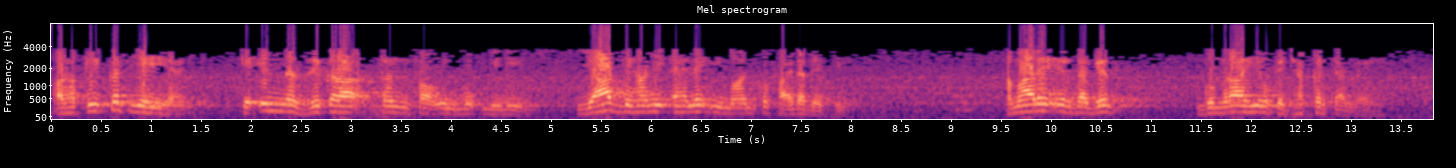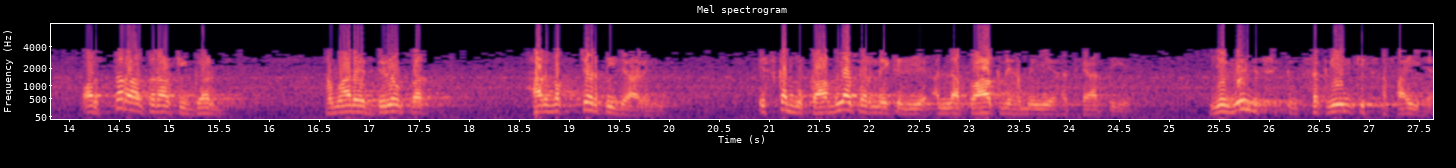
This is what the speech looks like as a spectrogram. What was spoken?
اور حقیقت یہی ہے کہ ان ذکر تنفع المؤمنین، یاد دہانی اہل ایمان کو فائدہ دیتی۔ ہمارے ارد گرد گمراہیوں کے جھکر چل رہے ہیں۔ اور طرح طرح کی گرد ہمارے دلوں پر ہر وقت چڑھتی جا رہی ہے۔ اس کا مقابلہ کرنے کے لیے اللہ پاک نے ہمیں یہ ہتھیار دیے۔ یہ ونڈ سکرین کی صفائی ہے۔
